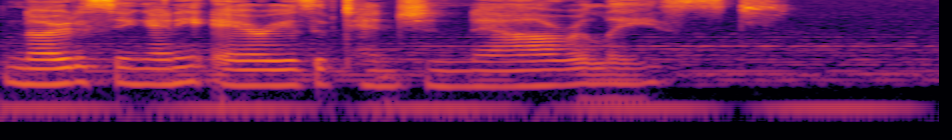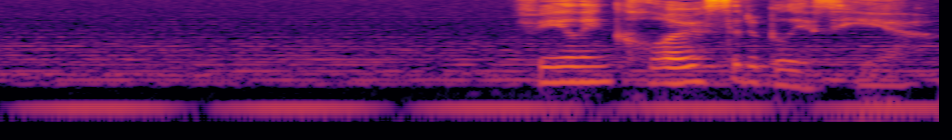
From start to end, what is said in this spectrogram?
Noticing any areas of tension now released. Feeling closer to bliss here.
